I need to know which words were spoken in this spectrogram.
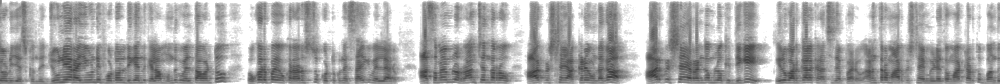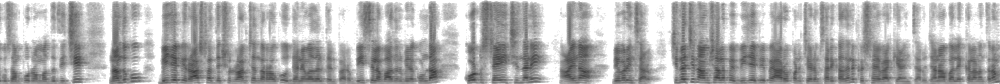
చోటు చేసుకుంది. జూనియర్ అయ్యి ఉండి ఫోటోలు దిగేందుకు ఎలా ముందుకు వెళ్తామంటూ ఒకరిపై ఒకరు అరుస్తూ కొట్టుకునే స్థాయికి వెళ్ళారు ఆ సమయంలో రామచంద్రరావు ఆర్ కృష్ణయ్య అక్కడే ఉండగా ఆర్ కృష్ణయ్య రంగంలోకి దిగి ఇరు వర్గాలకు నచ్చజెప్పారు అనంతరం ఆర్ కృష్ణయ్య మీడియాతో మాట్లాడుతూ బంద్కు సంపూర్ణ మద్దతు ఇచ్చి నందుకు బీజేపీ రాష్ట్ర అధ్యక్షుడు రామచంద్రరావుకు ధన్యవాదాలు తెలిపారు. బీసీల వాదన వినకుండా కోర్టు స్టే ఇచ్చిందని ఆయన వివరించారు. చిన్న చిన్న అంశాలపై బీజేపీపై ఆరోపణ చేయడం సరికాదని కృష్ణయ్య వ్యాఖ్యానించారు. జనాభా లెక్కల అనంతరం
